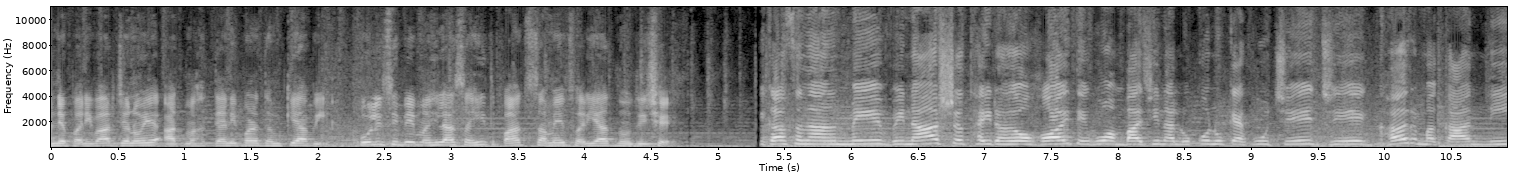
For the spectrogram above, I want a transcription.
અન્ય પરિવારજનોએ આત્મહત્યાની પણ ધમકી આપી. પોલીસે બે મહિલા સહિત પાંચ સામે ફરિયાદ નોંધી છે. વિકાસના નામે વિનાશ થઈ રહ્યો હોય તેવું અંબાજીના લોકોનું કહેવું છે, જે ઘર મકાનની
